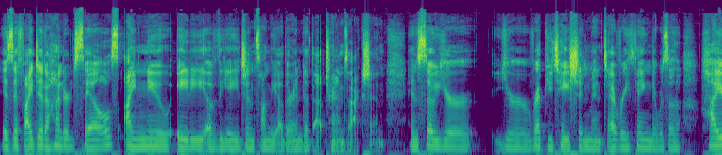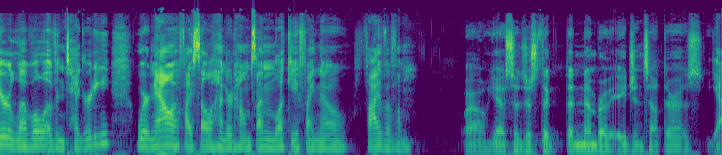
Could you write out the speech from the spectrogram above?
is if i did 100 sales i knew 80 of the agents on the other end of that transaction and so you're your reputation meant everything. There was a higher level of integrity where now if I sell 100 homes, I'm lucky if I know 5 of them. Wow. Yeah. So just the, the number of agents out there has Yeah.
